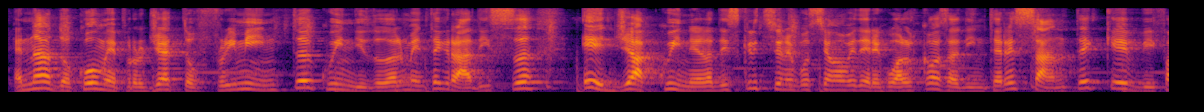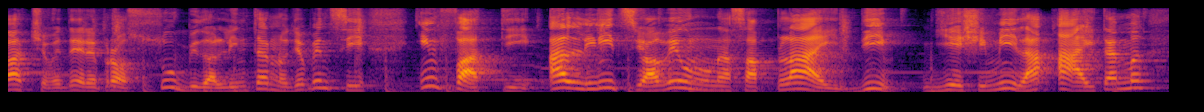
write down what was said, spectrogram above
È nato come progetto free mint, quindi totalmente gratis e già qui nella descrizione possiamo vedere qualcosa di interessante che vi faccio vedere però subito all'interno di OpenSea. Infatti all'inizio avevano una supply di 10.000 item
